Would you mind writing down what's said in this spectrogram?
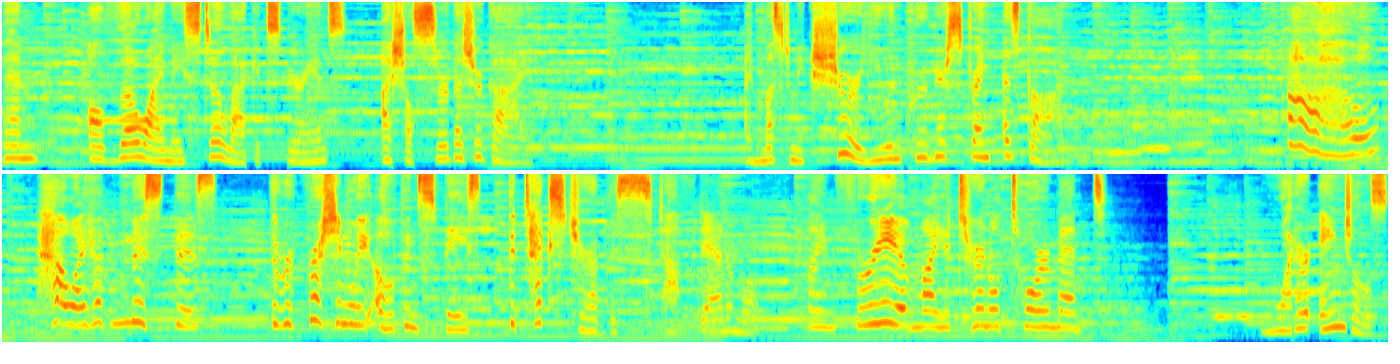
Then, although I may still lack experience, I shall serve as your guide. I must make sure you improve your strength as God. How I have missed this! The refreshingly open space, the texture of this stuffed animal. I am free of my eternal torment. What are angels?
